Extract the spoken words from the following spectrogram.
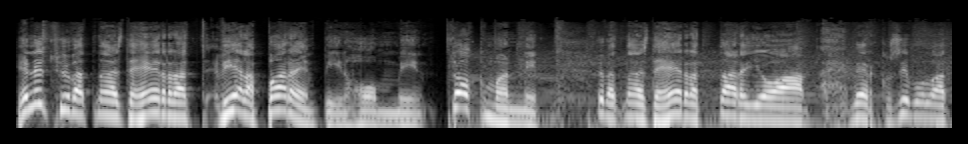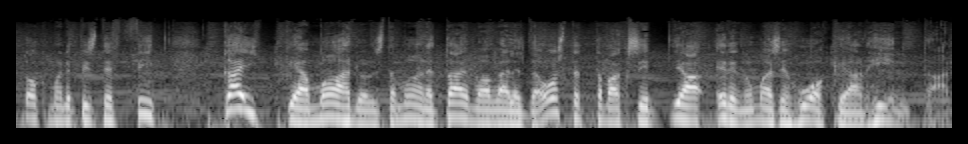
Ja nyt hyvät naiset ja herrat, vielä parempiin hommiin. Tokmanni, hyvät naiset ja herrat, tarjoaa verkkosivulla tokmanni.fi kaikkea mahdollista maan ja taivaan väliltä ostettavaksi ja erinomaisen huokeaan hintaan.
